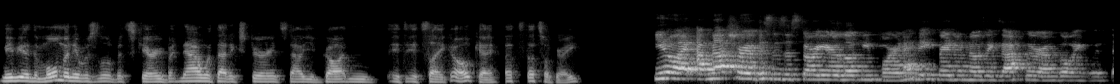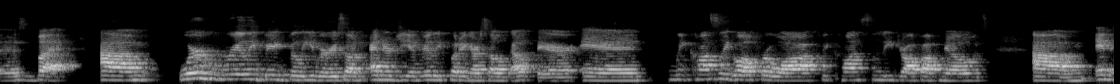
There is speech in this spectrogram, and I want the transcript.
maybe in the moment it was a little bit scary but now with that experience now you've gotten it, it's like oh okay that's that's so great. You know what i'm not sure if this is the story you're looking for and i think brandon knows exactly where i'm going with this but um we're really big believers on energy and really putting ourselves out there and we constantly go out for walks we constantly drop off notes um, and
